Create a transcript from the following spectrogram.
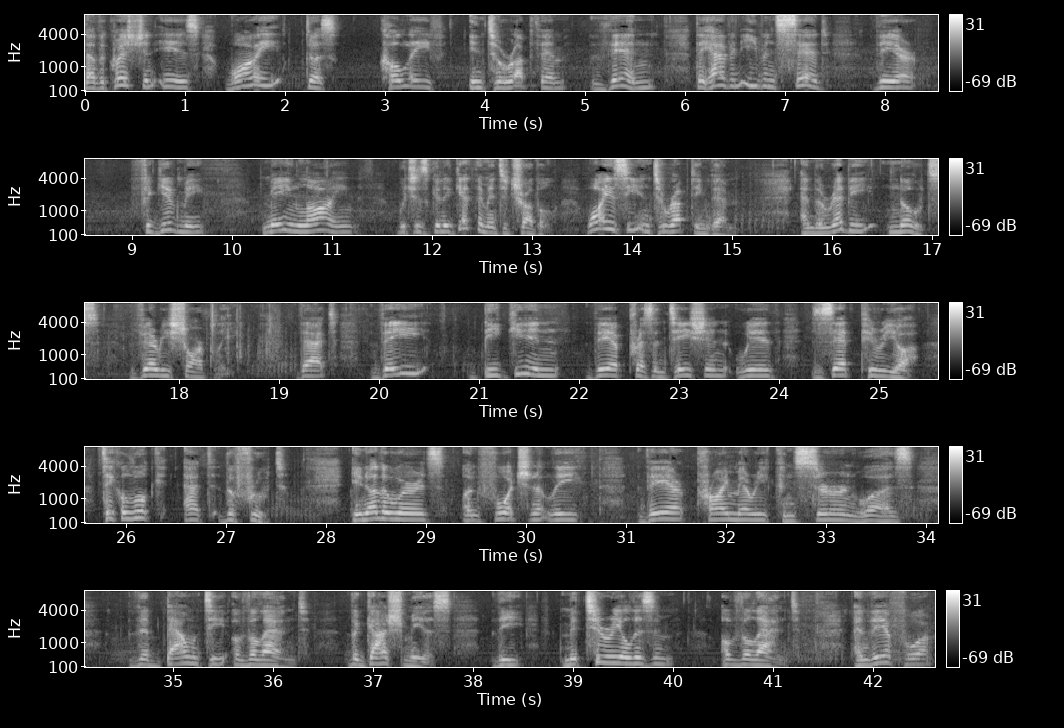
Now the question is, why does Kolev interrupt them then they haven't even said their, forgive me, main line, which is going to get them into trouble. Why is he interrupting them? And the Rebbe notes very sharply that they begin their presentation with Zepiria. Take a look at the fruit. In other words, unfortunately, their primary concern was the bounty of the land, the Gashmias, the materialism of the land. And therefore,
